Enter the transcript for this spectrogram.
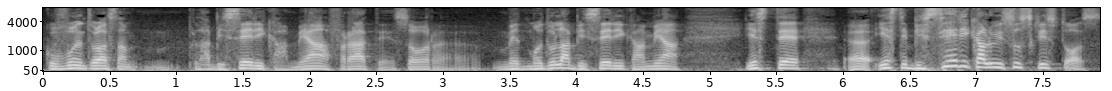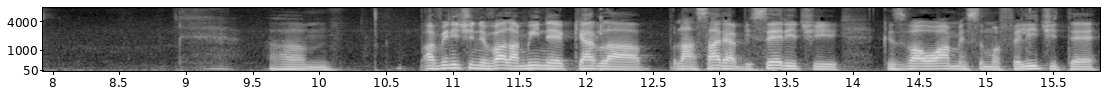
cuvântul ăsta, la biserica mea, frate, soră, mă duc la biserica mea. Este, uh, este biserica lui Isus Hristos. Um, a venit cineva la mine chiar la lansarea bisericii, câțiva oameni să mă felicite,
